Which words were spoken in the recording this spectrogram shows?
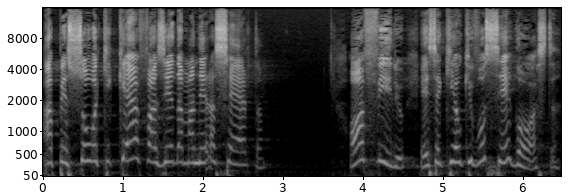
a pessoa que quer fazer da maneira certa. Ó oh, filho, esse aqui é o que você gosta.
